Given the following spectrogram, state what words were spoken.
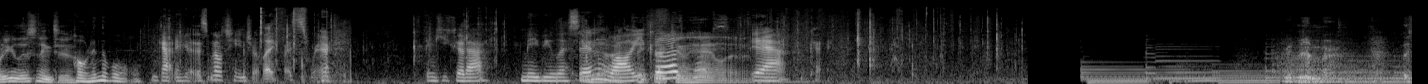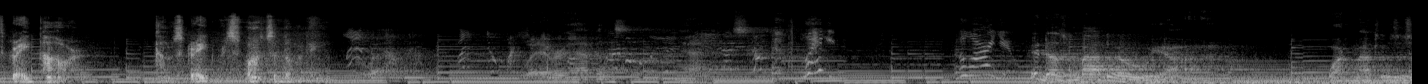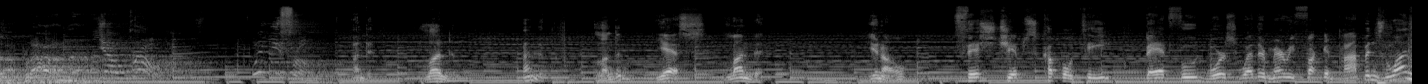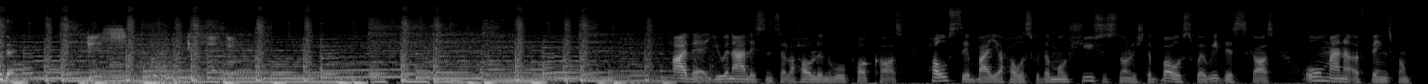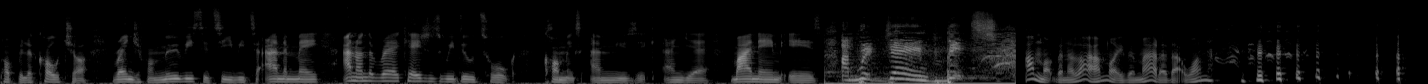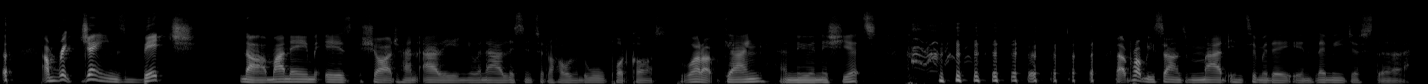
What are you listening to? Hole in the wall. You gotta hear this. It'll change your life, I swear. Think you could uh, maybe listen Yeah, while I you think fill I can handle it. Yeah, okay. Remember, with great power comes great responsibility. Whatever happens, happens. Wait! Who are you? It doesn't matter who we are. What matters is our plan. Yo, bro, where you from? London. London. London. London? Yes, London. You know, fish, chips, cup of tea, bad food, worse weather, Mary fucking Poppins, London. Hi there, you and I listen to the Hole in the Wall podcast, hosted by your host with the most useless knowledge to boast, where we discuss all manner of things from popular culture, ranging from movies to TV to anime, and on the rare occasions we do talk comics and music. And yeah, my name is. I'm Rick James, bitch. I'm not gonna lie, I'm not even mad at that one. I'm Rick James, bitch. Nah, my name is Shahjahan Ali, and you are now listening to the Hole in the Wall podcast. What up, gang and new initiates? that probably sounds mad intimidating. Let me just uh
